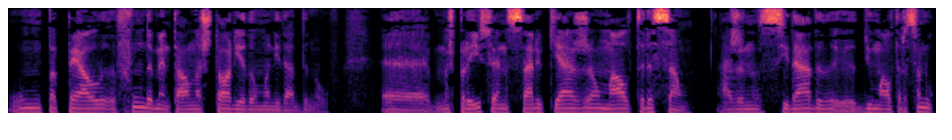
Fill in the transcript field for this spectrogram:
um papel fundamental na história da humanidade de novo. Eh, mas para isso é necessário que haja uma alteração. Haja necessidade de uma alteração no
